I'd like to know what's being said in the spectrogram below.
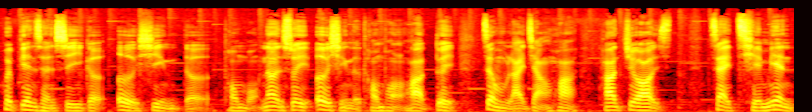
会变成是一个恶性的通膨。那所以恶性的通膨的话，对政府来讲的话，它就要在前面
